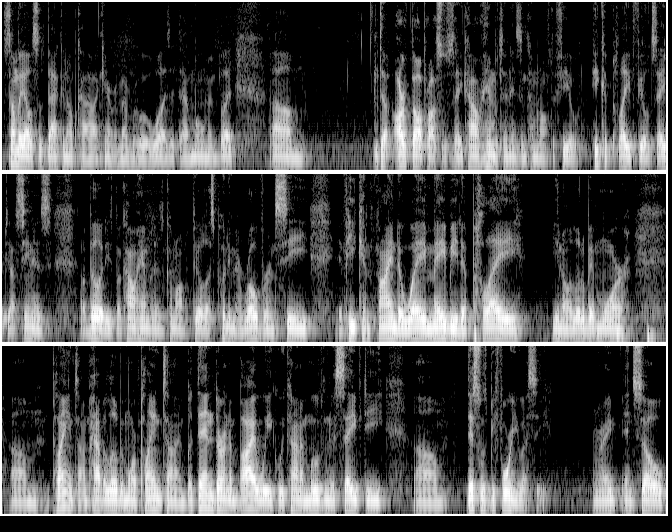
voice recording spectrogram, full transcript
somebody else was backing up Kyle. I can't remember who it was at that moment, but. Um, the, our thought process was, hey, Kyle Hamilton isn't coming off the field. He could play field safety. I've seen his abilities, but Kyle Hamilton isn't coming off the field. Let's put him in Rover and see if he can find a way maybe to play, you know, a little bit more um, playing time, have a little bit more playing time. But then during the bye week, we kind of moved him to safety. Um, this was before USC, right? And so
